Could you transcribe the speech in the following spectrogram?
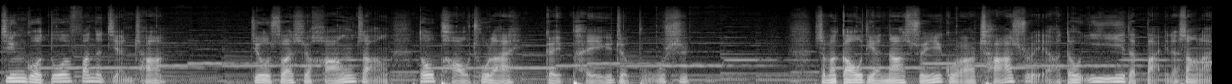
经过多番的检查，就算是行长都跑出来给陪着不是。什么糕点呐、水果啊、茶水啊，都一一的摆了上来。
